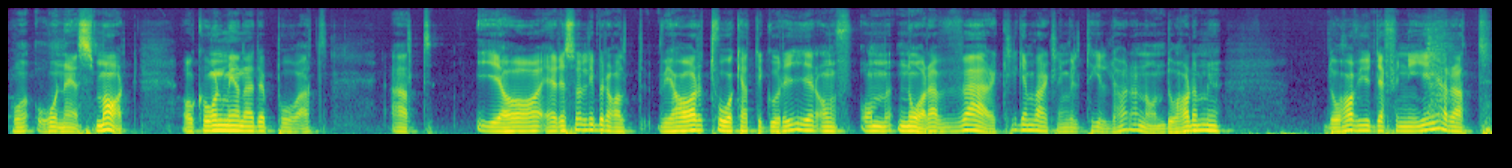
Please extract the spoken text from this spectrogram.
Hon, hon är smart. Och hon menade på att, att Ja, är det så liberalt? Vi har två kategorier. Om, om några verkligen, verkligen vill tillhöra någon, då har, de ju, då har vi ju definierat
